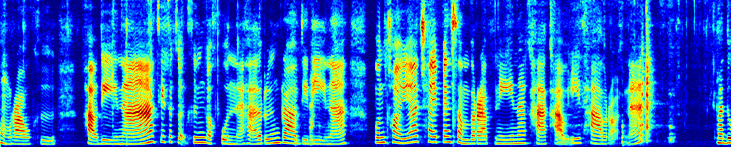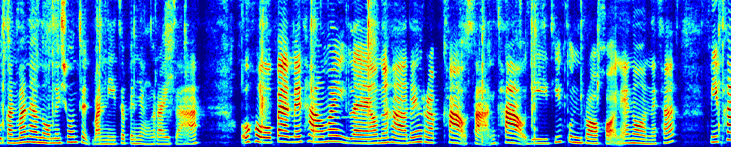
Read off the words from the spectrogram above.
ของเราคือ ข่าวดีนะ ที่จะเกิดขึ้นกับคุณนะคะ เรื่องราวดีๆ นะมนขออนุญาตใช้เป็นสำหรับนี้นะคะข่าวอีทาวรอดนะ มาดูกันว่าแนวโน้มในช่วง 7 วันนี้จะเป็นอย่างไรจ๊ะ โอ้โห แปดไม้เท้ามาอีกแล้วนะคะ ได้รับข่าวสารข่าวดีที่คุณรอคอยแน่นอนนะคะ มีไพ่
